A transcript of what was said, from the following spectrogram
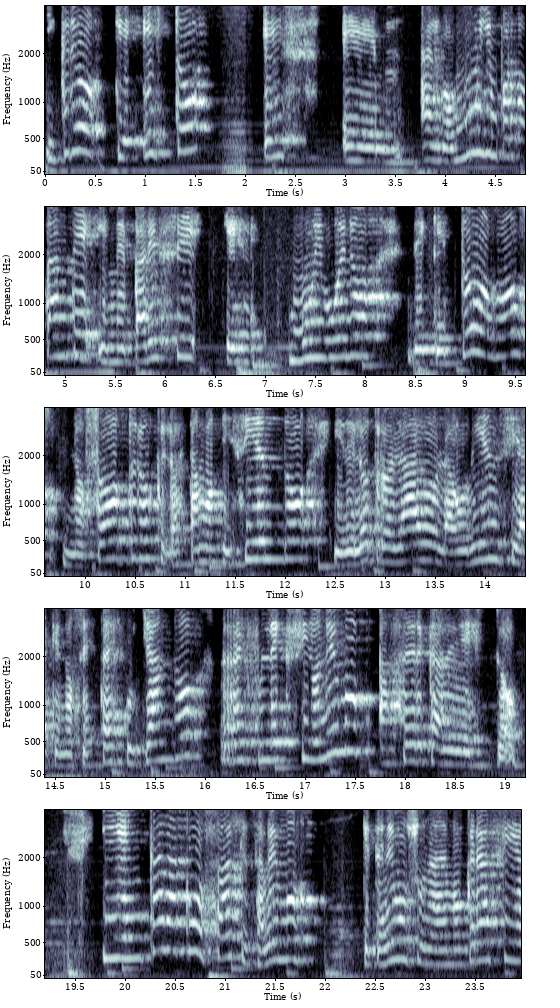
Y creo que esto es eh, algo muy importante y me parece que es muy bueno de que todos nosotros que lo estamos diciendo y del otro lado la audiencia que nos está escuchando, reflexionemos acerca de esto. Y en cada cosa que sabemos que tenemos una democracia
